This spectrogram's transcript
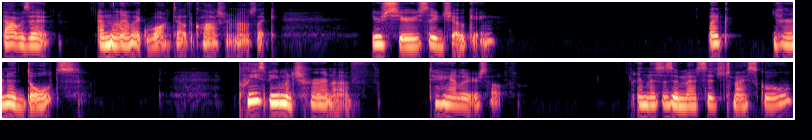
That was it. And then I like walked out of the classroom. I was like, "You're seriously joking?" Like you're an adult. Please be mature enough to handle yourself. And this is a message to my school.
